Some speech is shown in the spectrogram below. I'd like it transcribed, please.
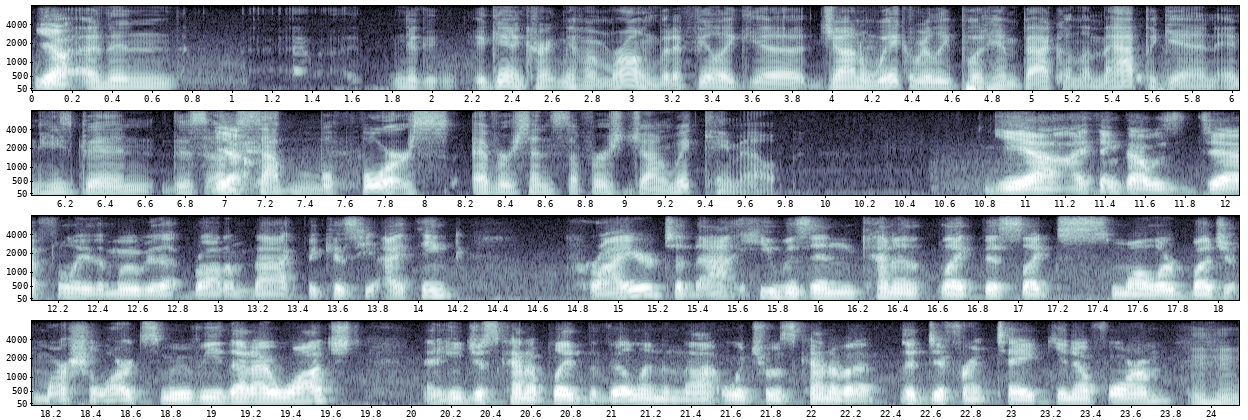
Yeah. And then again, correct me if I'm wrong, but I feel like uh, John Wick really put him back on the map again, and he's been this Yeah. unstoppable force ever since the first John Wick came out. Yeah, I think that was definitely the movie that brought him back because he, I think prior to that he was in kind of like this like smaller budget martial arts movie that I watched and he just kind of played the villain in that which was kind of a, a different take, you know, for him. Mm-hmm.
